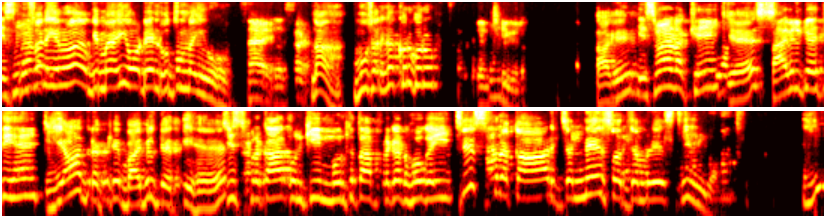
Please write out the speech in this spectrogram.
मूसा ने कि मैं ही ऑर्डेंड हूँ तुम नहीं हो। ना मूसा ने कहा करो करो। आगे। स्मरण रखें यस बाइबल कहती है याद रखे बाइबल कहती है जिस प्रकार उनकी मूर्खता प्रकट हो गई जिस प्रकार जन्नेस और जमरेस की ये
